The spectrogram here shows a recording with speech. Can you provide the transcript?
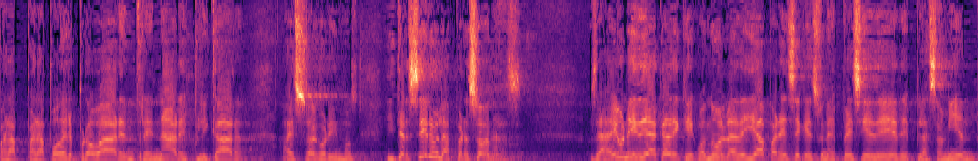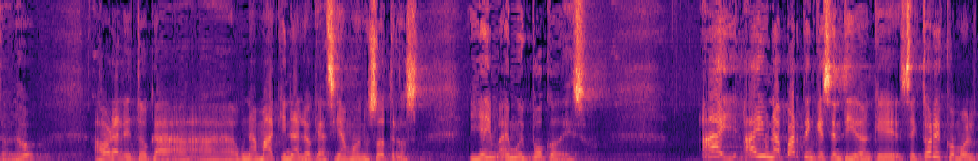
para, poder probar, entrenar, explicar a esos algoritmos. Y tercero, las personas. O sea, hay una idea acá de que cuando uno habla de IA parece que es una especie de desplazamiento, ¿no? Ahora le toca a una máquina lo que hacíamos nosotros. Y hay, muy poco de eso. Hay, hay una parte en qué sentido, en que sectores como el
